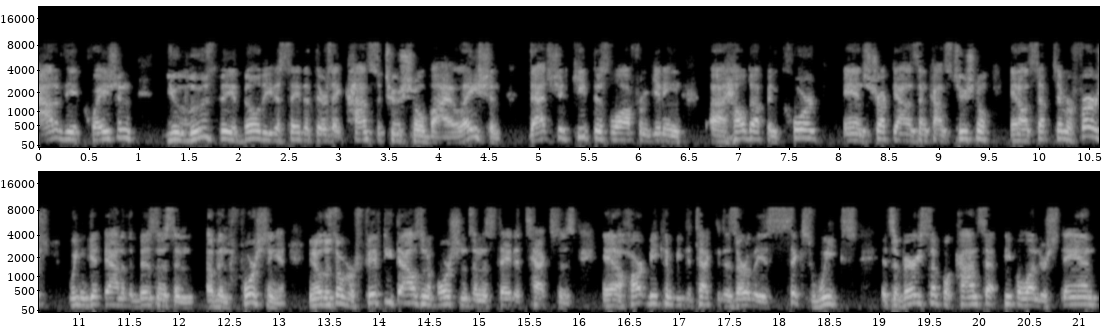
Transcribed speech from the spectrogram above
out of the equation, you lose the ability to say that there's a constitutional violation. That should keep this law from getting uh, held up in court and struck down as unconstitutional. And on September 1st, we can get down to the business and, of enforcing it. You know, there's over 50,000 abortions in the state of Texas, and a heartbeat can be detected as early as six weeks. It's a very simple concept people understand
